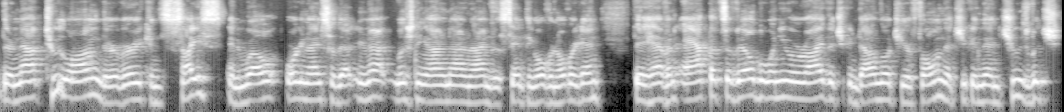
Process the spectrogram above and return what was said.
they're not too long. They're very concise and well organized so that you're not listening on and on and on to the same thing over and over again. They have an app that's available when you arrive that you can download to your phone that you can then choose which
